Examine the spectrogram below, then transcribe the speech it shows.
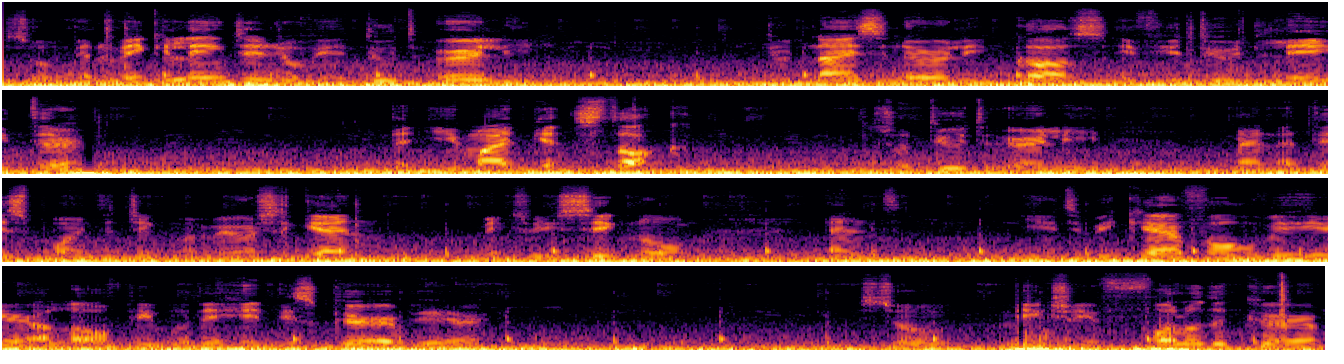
So I'm gonna make a lane change over here. Do it early. Do it nice and early because if you do it later then you might get stuck. So do it early and at this point I check my mirrors again make sure you signal and you need to be careful over here. A lot of people they hit this curb here so make sure you follow the curb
